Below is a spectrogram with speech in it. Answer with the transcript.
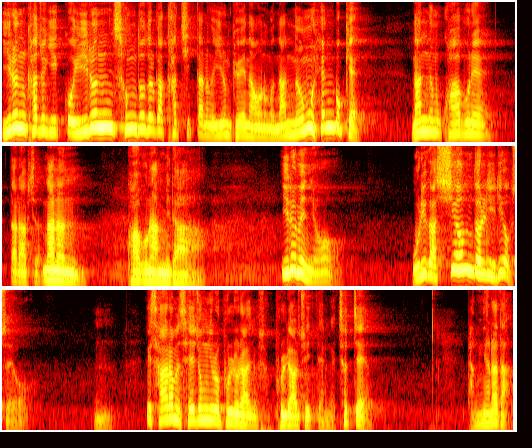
이런 가족이 있고 이런 성도들과 같이 있다는 거, 이런 교회 나오는 거 난 너무 행복해. 난 너무 과분해. 따라 합시다. 나는 과분합니다. 이러면요, 우리가 시험 들 일이 없어요. 음. 사람은 세 종류로 분류할 수 있다는 거예요. 첫째, 당연하다.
